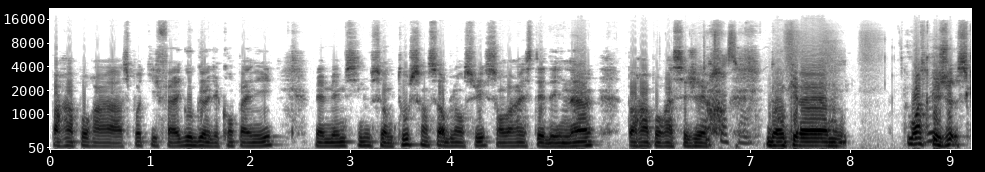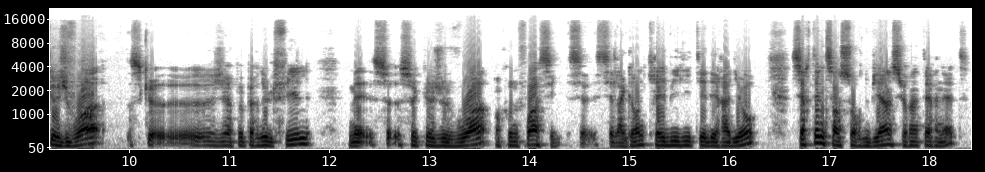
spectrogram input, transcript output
par rapport à Spotify, Google et compagnie. Mais même si nous sommes tous ensemble en Suisse, on va rester des nains par rapport à ces géants. Donc, euh, moi, ce, que je, ce que je vois, ce que euh, j'ai un peu perdu le fil, mais ce, ce que je vois, encore une fois, c'est la grande crédibilité des radios. Certaines s'en sortent bien sur Internet.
